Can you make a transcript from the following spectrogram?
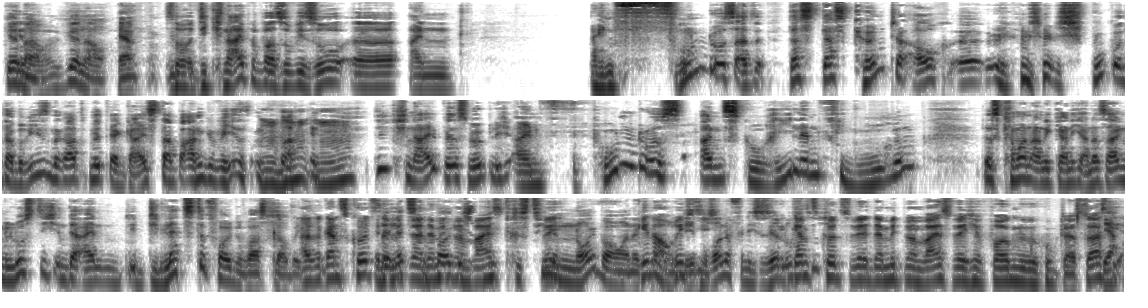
Genau, genau. Ja. So, die Kneipe war sowieso äh, ein ein Fundus, also das das könnte auch äh, Spuk unterm Riesenrad mit der Geisterbahn gewesen Mhm, sein. mhm. Die Kneipe ist wirklich ein Fundus an skurrilen Figuren. Das kann man eigentlich gar nicht anders sagen. Lustig in der einen, die, die letzte Folge war es, glaube ich. Also ganz kurz, in der damit, letzten damit Folge man weiß, Christine wel- Neubauer eine Genau, richtig. Nebenrolle, finde ich sehr lustig. Ganz kurz, damit man weiß, welche Folgen du geguckt hast. Du hast Ja. die,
